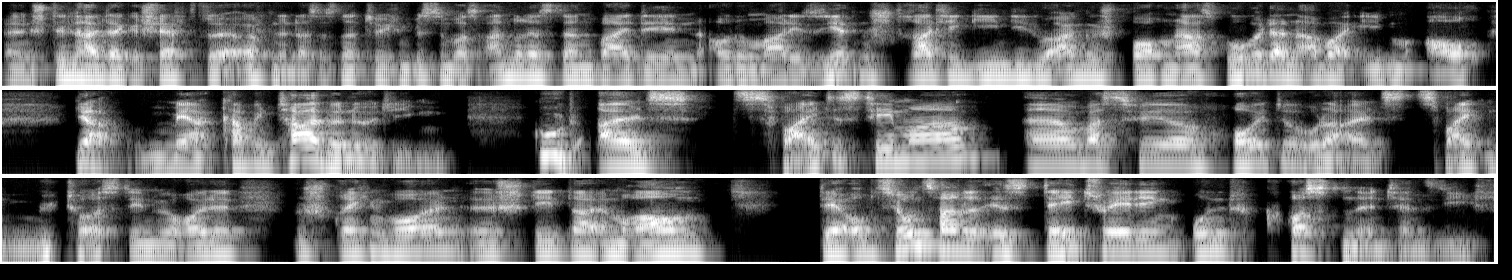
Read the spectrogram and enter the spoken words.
ein Stillhaltergeschäft zu eröffnen. Das ist natürlich ein bisschen was anderes dann bei den automatisierten Strategien, die du angesprochen hast, wo wir dann aber eben auch ja, mehr Kapital benötigen. Gut, als zweites Thema, äh, was wir heute oder als zweiten Mythos, den wir heute besprechen wollen, äh, steht da im Raum, der Optionshandel ist Daytrading und kostenintensiv.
